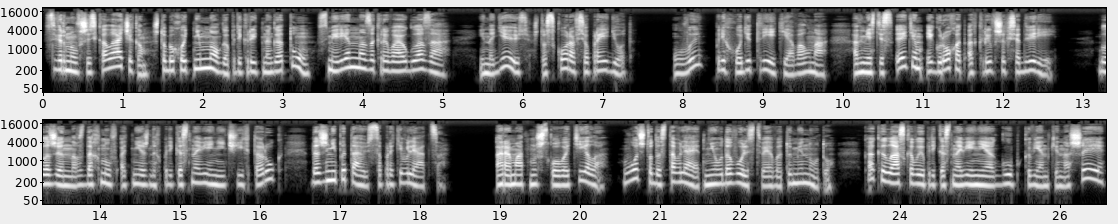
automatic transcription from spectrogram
Свернувшись калачиком, чтобы хоть немного прикрыть наготу, смиренно закрываю глаза и надеюсь, что скоро все пройдет. Увы, приходит третья волна, а вместе с этим и грохот открывшихся дверей. Блаженно вздохнув от нежных прикосновений чьих-то рук, даже не пытаюсь сопротивляться. Аромат мужского тела — вот что доставляет мне удовольствие в эту минуту. как и ласковые прикосновения губ к венке на шее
